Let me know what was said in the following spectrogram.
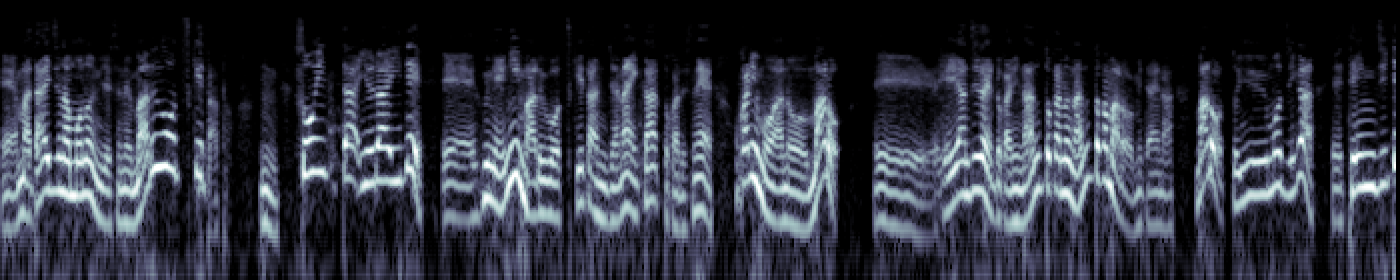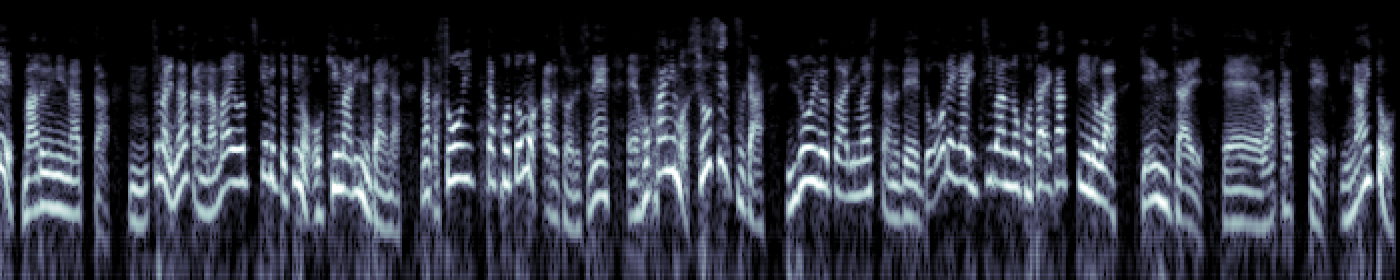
えーまあ、大事なものにですね、丸をつけたと。うん。そういった由来で、えー船に丸をつけたんじゃないかとかですね、他にもあの、マロ。えー平安時代とかになんとかのなんとかマロみたいな、マロという文字が、えー転じて丸になった。うん、つまりなんか名前を付けるときのお決まりみたいな、なんかそういったこともあるそうですね。えー他にも諸説がいろいろとありましたので、どれが一番の答えかっていうのは、現在、えー分かっていないと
